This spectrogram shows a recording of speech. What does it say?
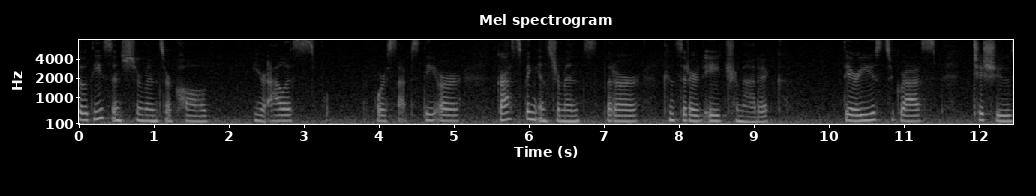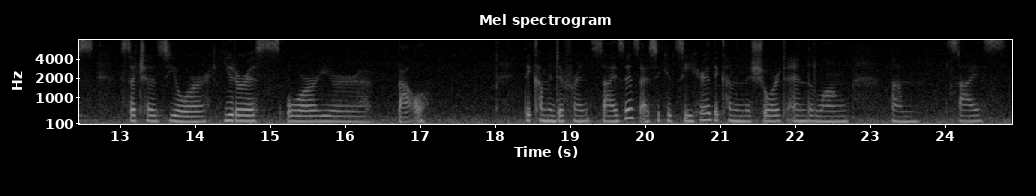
So these instruments are called your Allis forceps. They are grasping instruments that are considered atraumatic. They are used to grasp tissues such as your uterus or your uh, bowel. They come in different sizes, as you can see here. They come in the short and the long um, size.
